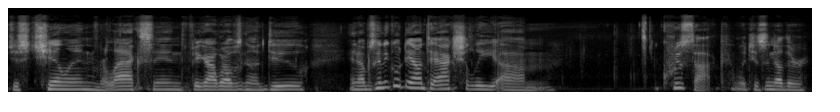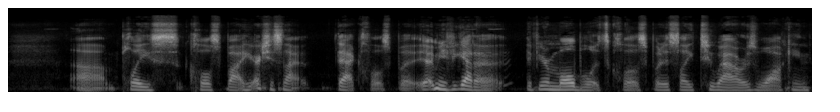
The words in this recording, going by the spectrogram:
just chilling, relaxing, figure out what I was going to do. And I was going to go down to actually um, Krusak, which is another um, place close by here. Actually, it's not that close, but I mean, if you got a, if you're mobile, it's close, but it's like two hours walking.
